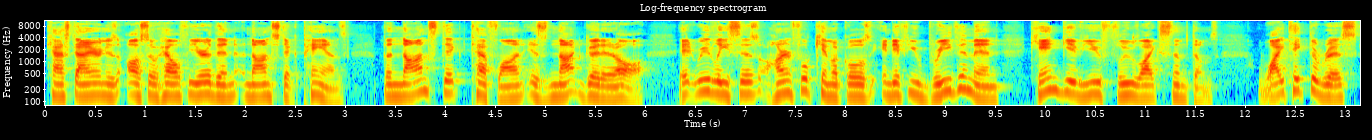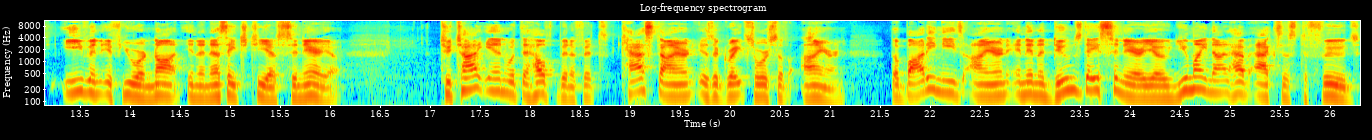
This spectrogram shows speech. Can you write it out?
Cast iron is also healthier than nonstick pans. The nonstick Teflon is not good at all. It releases harmful chemicals and if you breathe them in can give you flu-like symptoms. Why take the risk even if you are not in an SHTF scenario? To tie in with the health benefits, cast iron is a great source of iron. The body needs iron, and in a doomsday scenario, you might not have access to foods.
